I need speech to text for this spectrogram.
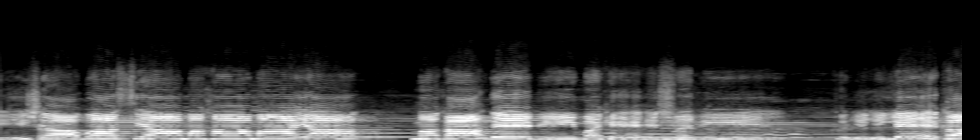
ईशावास्या महामाया महादेवी महेश्वरी कृल्लेखा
